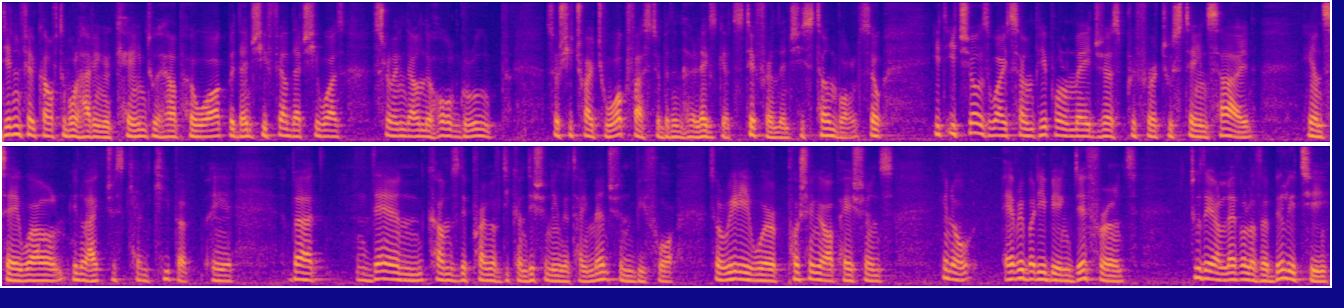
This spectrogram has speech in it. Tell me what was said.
didn't feel comfortable having a cane to help her walk, but then she felt that she was slowing down the whole group. So she tried to walk faster, but then her legs got stiffer and then she stumbled. So it, it shows why some people may just prefer to stay inside and say, well, you know, I just can't keep up. Uh, but then comes the problem of deconditioning that I mentioned before. So really, we're pushing our patients, you know, everybody being different, to their level of ability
